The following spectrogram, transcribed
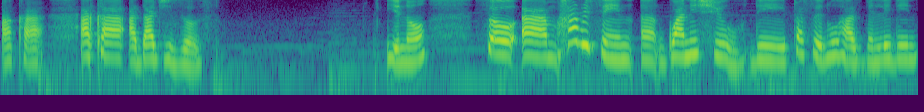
aka aka ada jesus you know? So um harrison uh, gwamnishu the person who has been leading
